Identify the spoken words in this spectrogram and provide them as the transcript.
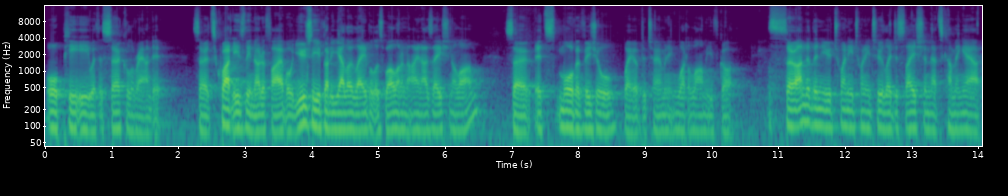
or PE with a circle around it. So it's quite easily notifiable. Usually you've got a yellow label as well on an ionisation alarm. So it's more of a visual way of determining what alarm you've got. So under the new 2022 legislation that's coming out,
